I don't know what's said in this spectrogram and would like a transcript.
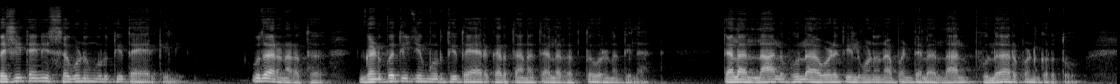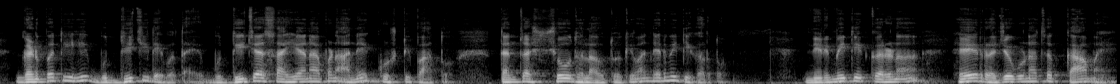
तशी त्यांनी सगुण मूर्ती तयार केली. उदाहरणार्थ गणपतीची मूर्ती तयार करताना त्याला रक्तवर्ण दिला. त्याला लाल फुलं आवडतील म्हणून आपण त्याला लाल फुलं अर्पण करतो. गणपती ही बुद्धीची देवता आहे. बुद्धीच्या साह्यानं आपण अनेक गोष्टी पाहतो. त्यांचा शोध लावतो किंवा निर्मिती करतो. निर्मिती करणं हे रजगुणाचं काम आहे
